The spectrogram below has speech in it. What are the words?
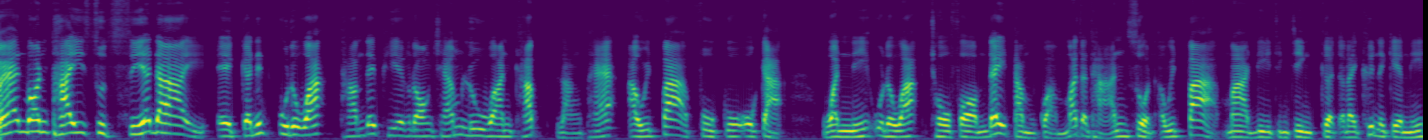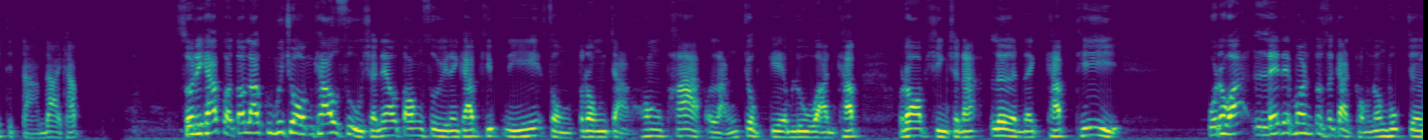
ฟนบอลไทยสุดเสียดาย เอกนิตอุดวะทำได้เพียงรองแชมป์ลูวานครับ หลังแพ้อาวิปป้าฟูกุโอกะ วันนี้อุดวะโชว์ฟอร์มได้ต่ำกว่ามาตรฐาน ส่วนอวิปป้ามาดีจริง ๆ เกิดอะไรขึ้นในเกมนี้ติดตามได้ครับ สวัสดีครับ ขอต้อนรับคุณผู้ชมเข้าสู่ช anel ตองซุยนะครับ คลิปนี้ส่งตรงจากห้องภาคหลังจบเกมลูวานครับ รอบชิงชนะเลิศนะครับที่ อุระวะเลเดมอนตัวสกัดของน้องบุ๊กเจอ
